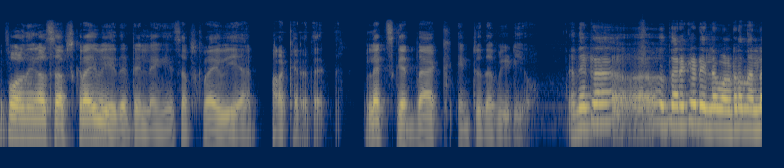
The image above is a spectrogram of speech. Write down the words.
ഇപ്പോൾ നിങ്ങൾ സബ്സ്ക്രൈബ് ചെയ്തിട്ടില്ലെങ്കിൽ സബ്സ്ക്രൈബ് ചെയ്യാൻ മറക്കരുത്. Let's get back into the video എന്നിട്ട് തിരക്കേടില്ല. വളരെ നല്ല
